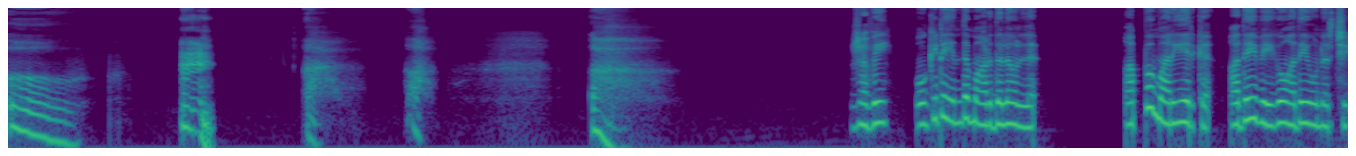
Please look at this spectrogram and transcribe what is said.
ஓ ஆ. ஆ. ஆ. ரவி உன்கிட்ட எந்த மாறுதலும் இல்ல. அப்ப மாதிரியே இருக்க. அதே வேகம் அதே உணர்ச்சி.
